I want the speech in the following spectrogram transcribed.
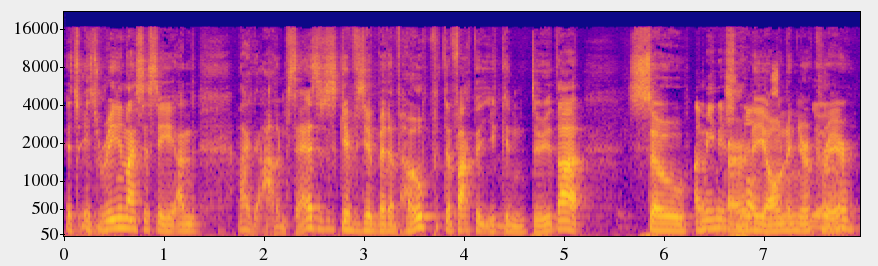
It's it's really nice to see, and like Adam says, it just gives you a bit of hope. The fact that you can do that so I mean, it's early not- on in your Yeah. career.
